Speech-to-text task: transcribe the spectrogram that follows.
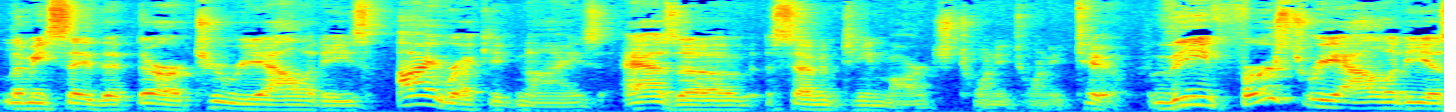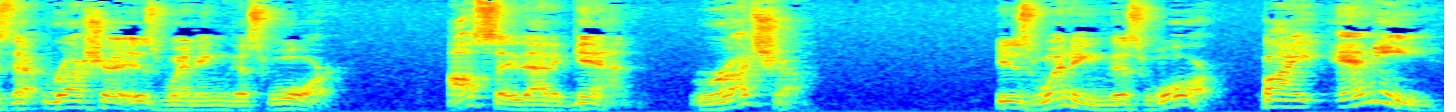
let me say that there are two realities I recognize as of 17 March 2022. The first reality is that Russia is winning this war. I'll say that again. Russia is winning this war by any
